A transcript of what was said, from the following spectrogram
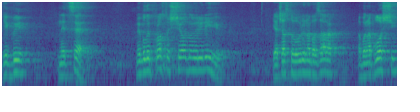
якби не це. Ми були б просто ще одною релігією. Я часто говорю на базарах або на площі,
